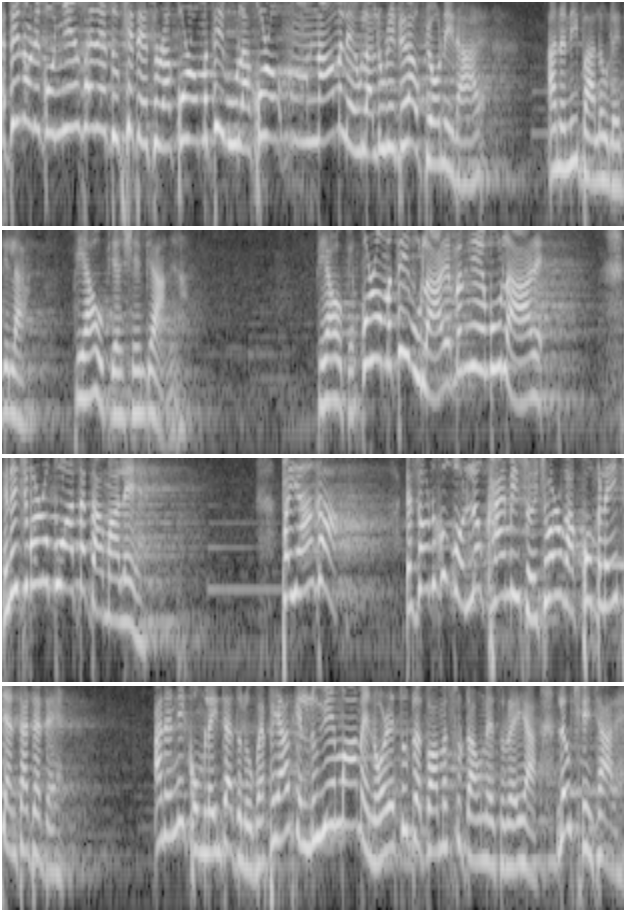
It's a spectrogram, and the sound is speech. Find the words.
အတင်းတို့တွေကိုညှင်းဆဲတဲ့သူဖြစ်တယ်ဆိုတာကိုတော့မသိဘူးလားကိုတော့နားမလည်ဘူးလားလူတွေတယောက်ပြောနေတာတဲ့အာနနီဘာလုပ်လဲသိလားဖခင်ကိုပြန်ရှင်းပြနေတာဖခင်ကိုပြန်ကိုတော့မသိဘူးလားတဲ့မမြင်ဘူးလားတဲ့ အဲ့ဒီကျမတို့ဘဝတက်တာမှာလဲဖခင်ကတစုံတစ်ခုကိုလုတ်ခိုင်းပြီဆိုရင်ကျမတို့က complain ပြန်တတ်တတ်တယ်အာနနိကွန်ပလိန်တက်တယ်လို့ပဲဘုရားသခင်လူရွေးမားမယ်နော်တဲ့သူ့အတွက်သွားမဆွတ်တောင်းနဲ့ဆိုတဲ့အရာလှုပ်ချင်ကြတယ်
